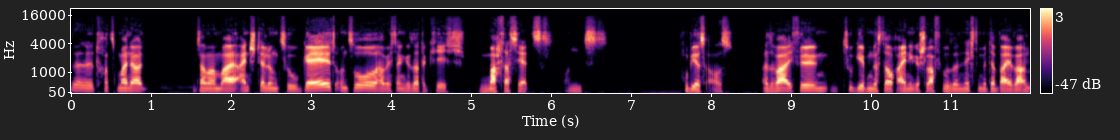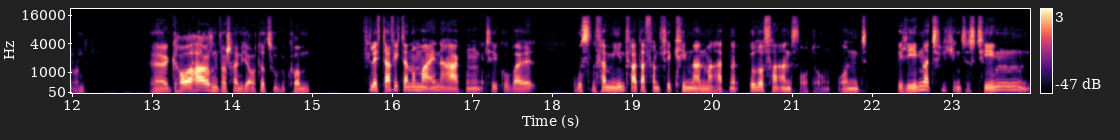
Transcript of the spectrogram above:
äh, trotz meiner, sagen wir mal, Einstellung zu Geld und so, habe ich dann gesagt, okay, ich mach das jetzt und probiere es aus. Also war, ich will zugeben, dass da auch einige schlaflose Nächte mit dabei waren und äh, graue Haare sind wahrscheinlich auch dazu gekommen. Vielleicht darf ich da nochmal einhaken, Tilko, weil du bist ein Familienvater von vier Kindern. Man hat eine irre Verantwortung. Und wir leben natürlich in Systemen,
